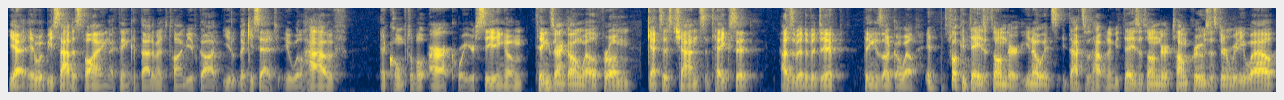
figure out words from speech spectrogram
yeah it would be satisfying i think at that amount of time you've got you, like you said it will have a comfortable arc where you're seeing him things aren't going well for him gets his chance and takes it has a bit of a dip things that go well. It's fucking Days of Thunder. You know, it's that's what's happening. Days of Thunder. Tom Cruise is doing really well.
